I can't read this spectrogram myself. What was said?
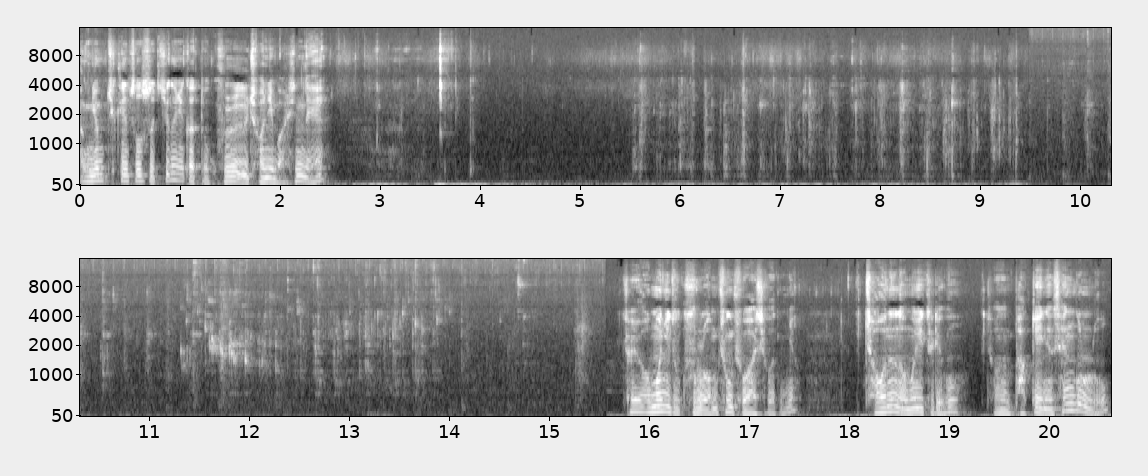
양념치킨 소스 찍으니까 또 굴전이 맛있네. 저희 어머니도 굴을 엄청 좋아하시거든요. 저는 어머니 드리고 저는 밖에 있는 생굴로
